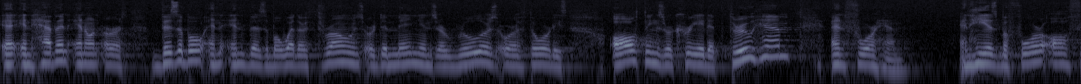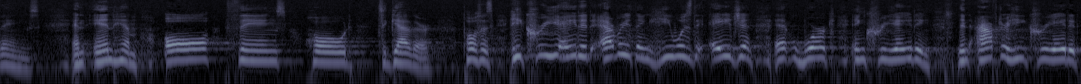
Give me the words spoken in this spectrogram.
Eh, in heaven and on earth, visible and invisible, whether thrones or dominions or rulers or authorities. All things were created through him and for him. And he is before all things. And in him all things hold together. Paul says he created everything. He was the agent at work in creating. And after he created,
